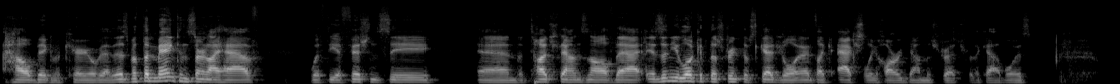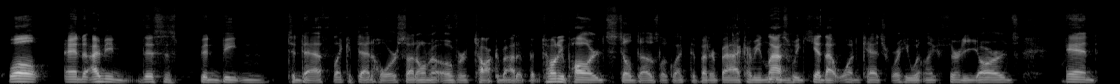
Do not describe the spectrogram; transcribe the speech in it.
how big of a carryover that is. But the main concern I have with the efficiency and the touchdowns and all of that is then you look at the strength of schedule and it's like actually hard down the stretch for the Cowboys. Well, and I mean, this has been beaten to death like a dead horse. I don't want to over talk about it, but Tony Pollard still does look like the better back. I mean, last mm-hmm. week he had that one catch where he went like 30 yards. And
